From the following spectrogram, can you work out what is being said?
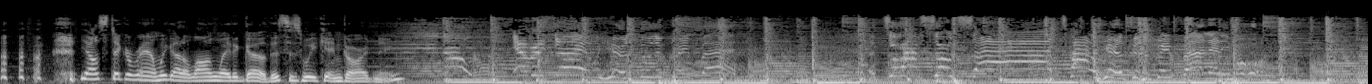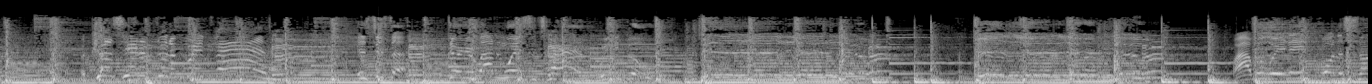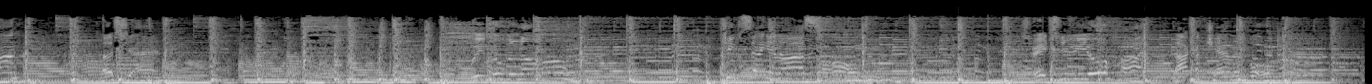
Y'all stick around. We got a long way to go. This is weekend gardening. The sun to shine.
